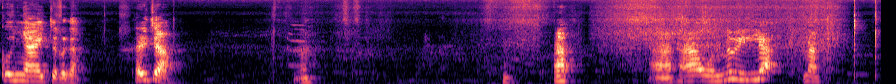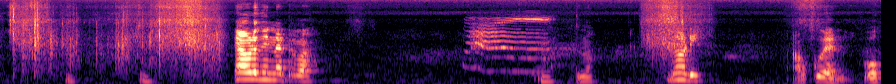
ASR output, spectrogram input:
കുഞ്ഞായിച്ചെടുക്ക. കഴിച്ചോ? ആ. ഒന്നുമില്ല. ഞാൻ അവിടെ നിന്നിട്ടാ തിന്നോ. തിന്നോടി. അവക്ക് വേണ്ട. ഓ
